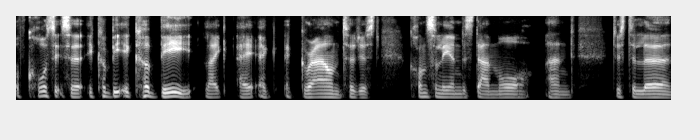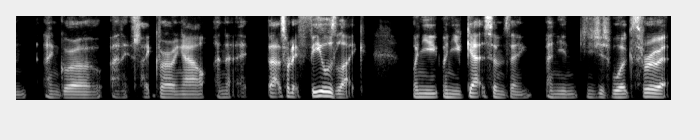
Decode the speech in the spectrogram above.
of course it's a it could be it could be like a, a, a ground to just constantly understand more and just to learn and grow and it's like growing out and that, that's what it feels like when you when you get something and you you just work through it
